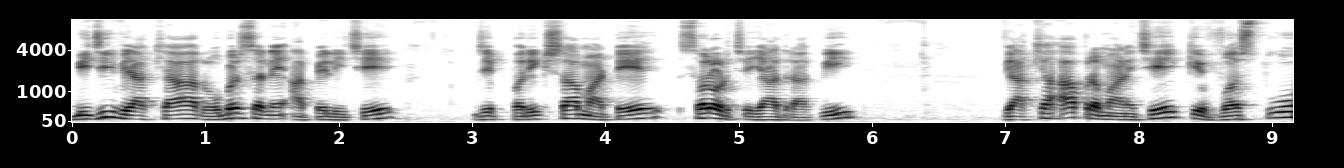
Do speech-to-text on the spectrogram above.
બીજી વ્યાખ્યા રોબર્સને આપેલી છે, જે પરીક્ષા માટે સરળ છે યાદ રાખવી. વ્યાખ્યા આ પ્રમાણે છે કે વસ્તુઓ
